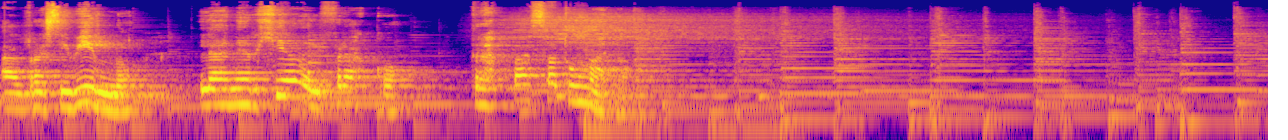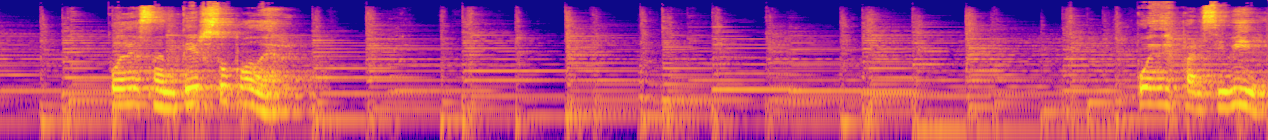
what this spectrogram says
Al recibirlo, la energía del frasco traspasa tu mano. Puedes sentir su poder. puedes percibir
